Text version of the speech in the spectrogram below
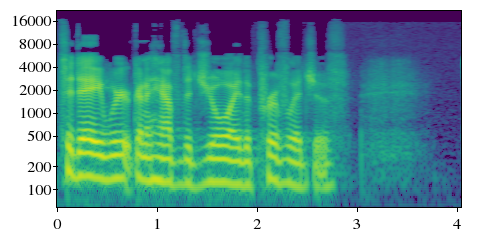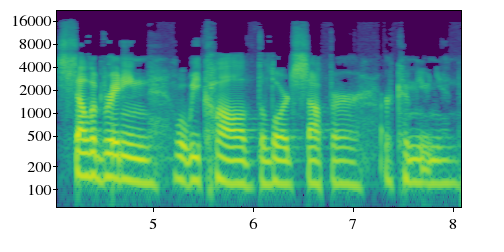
Today, we're going to have the joy, the privilege of celebrating what we call the Lord's Supper or communion.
